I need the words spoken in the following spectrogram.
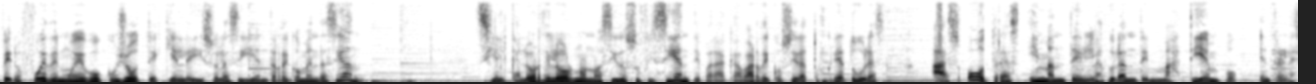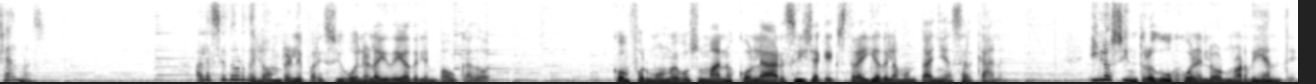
Pero fue de nuevo Coyote quien le hizo la siguiente recomendación si el calor del horno no ha sido suficiente para acabar de cocer a tus criaturas, haz otras y manténlas durante más tiempo entre las llamas. Al hacedor del hombre le pareció buena la idea del embaucador. Conformó nuevos humanos con la arcilla que extraía de la montaña cercana y los introdujo en el horno ardiente.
